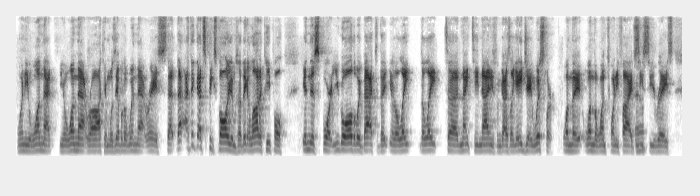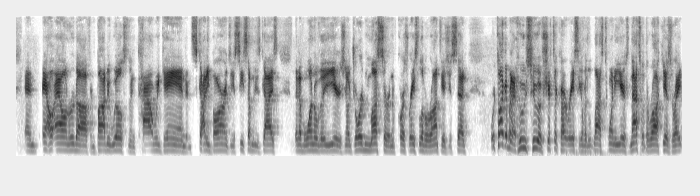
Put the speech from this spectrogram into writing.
when he won that you know won that rock and was able to win that race. That, that I think that speaks volumes. I think a lot of people in this sport, you go all the way back to the you know the late the late uh, 1990s when guys like AJ Whistler won the won the 125 Yeah. cc race and Al, Alan Rudolph and Bobby Wilson and Kyle Regand and Scotty Barnes. You see some of these guys that have won over the years. You know Jordan Musser and of course Race Liberanti, as you said. We're talking about a who's who of shifter kart racing over the last 20 years, and that's what the Rock is, right,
